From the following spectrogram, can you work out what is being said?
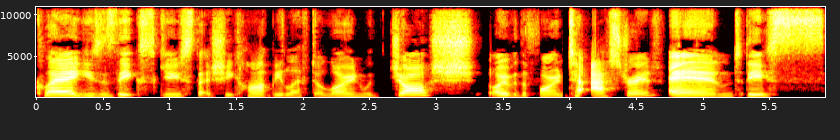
Claire uses the excuse that she can't be left alone with Josh over the phone to Astrid, and this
